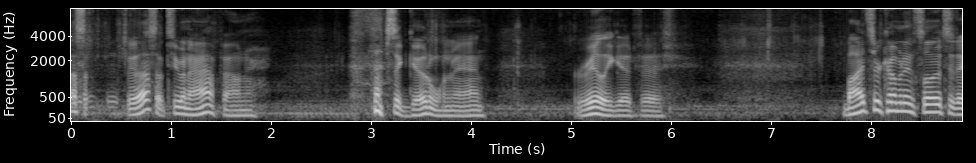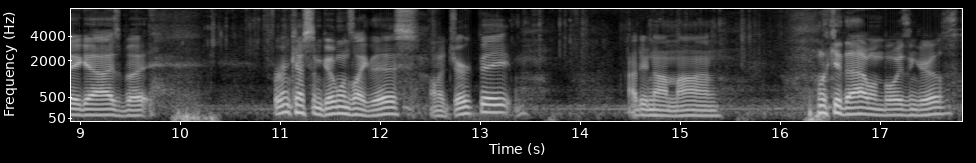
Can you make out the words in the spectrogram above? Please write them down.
That's a, dude, that's a two and a half pounder. that's a good one, man. Really good fish. Bites are coming in slow today, guys, but if we're gonna catch some good ones like this on a jerk bait, I do not mind. Look at that one, boys and girls.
